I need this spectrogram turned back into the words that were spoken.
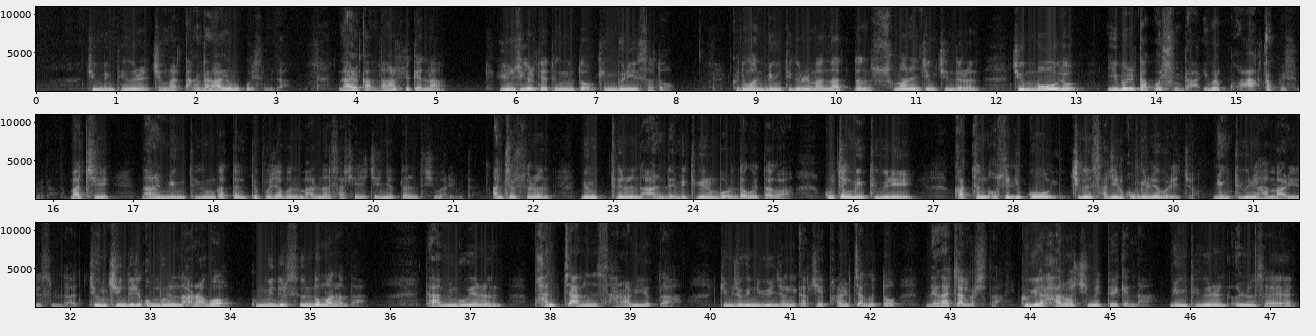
지금 명태균은 정말 당당하게 묻고 있습니다. 날 감당할 수 있겠나? 윤석열 대통령도 김건희 여사도 그동안 명태균을 만났던 수많은 정치인들은 지금 모두 입을 닫고 있습니다. 입을 꽉 닫고 있습니다. 마치 나는 명태균 같은 듣보잡은 만난 사실이 전혀 없다는 듯이 말입니다. 안철수는 명태는 아는데 명태균은 모른다고 했다가 곧장 명태균이 같은 옷을 입고 찍은 사진을 공개를 해버렸죠. 명태균이 한 말이 이렇습니다. 정치인들이 공부는 안 하고 국민들 선동만 한다. 대한민국에는 판 짜는 사람이 없다. 김정인 위원장이 갑자기 판을 짠 것도 내가 짠 것이다. 그게 하루아침에 됐겠나. 명태균은 언론사에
